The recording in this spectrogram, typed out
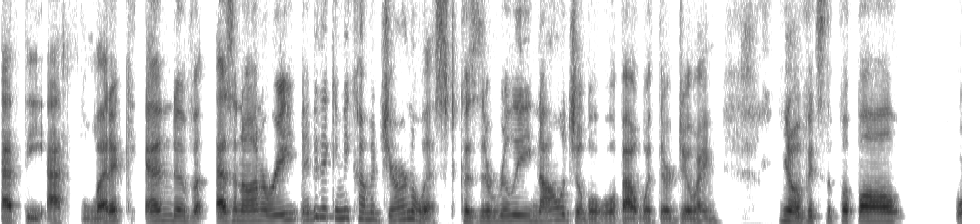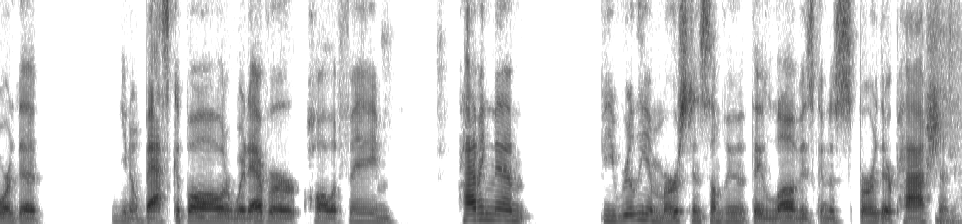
at the athletic end of as an honoree, maybe they can become a journalist because they're really knowledgeable about what they're doing. You know, if it's the football or the, you know, basketball or whatever Hall of Fame, having them be really immersed in something that they love is going to spur their passion.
